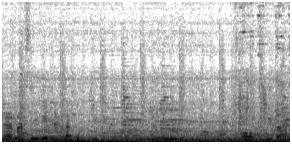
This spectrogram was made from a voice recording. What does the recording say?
ถ้ามาเซเว่นน่ารักกุ๊กกิ๊กอืมออกที่บ้าน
